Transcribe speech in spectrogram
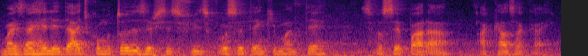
mas na realidade, como todo exercício físico, você tem que manter. Se você parar, a casa cai.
